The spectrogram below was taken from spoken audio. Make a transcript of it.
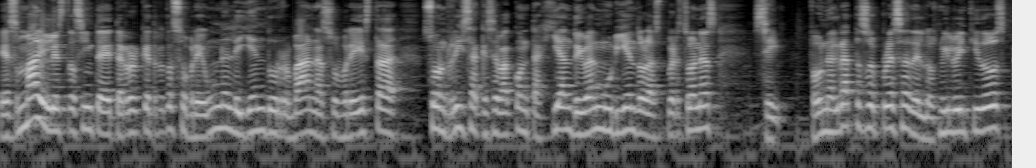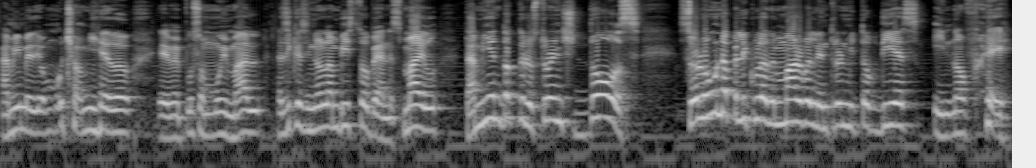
Smile, esta cinta de terror que trata sobre una leyenda urbana, sobre esta sonrisa que se va contagiando y van muriendo las personas. Sí, fue una grata sorpresa del 2022. A mí me dio mucho miedo, eh, me puso muy mal. Así que si no lo han visto, vean Smile. También Doctor Strange 2. Solo una película de Marvel entró en mi top 10 y no fue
